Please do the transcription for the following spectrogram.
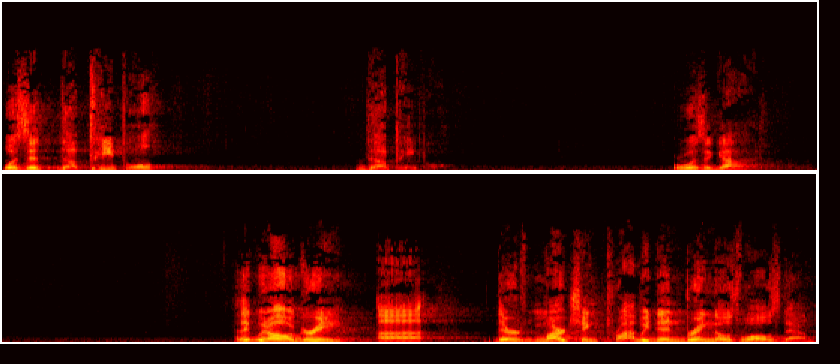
Was it the people? The people. Or was it God? I think we'd all agree uh, their marching probably didn't bring those walls down.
